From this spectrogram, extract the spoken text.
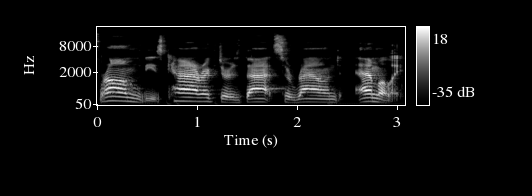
from these characters that surround Emily.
